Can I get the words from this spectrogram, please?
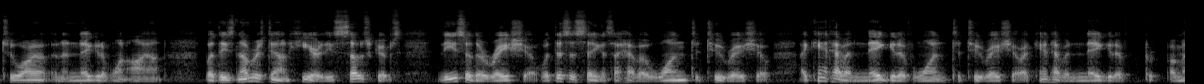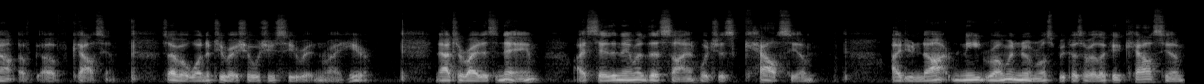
2 ion and a negative 1 ion. But these numbers down here, these subscripts, these are the ratio. What this is saying is I have a 1 to 2 ratio. I can't have a negative 1 to 2 ratio. I can't have a negative amount of, of calcium. So I have a 1 to 2 ratio, which you see written right here. Now to write its name, I say the name of this sign, which is calcium. I do not need Roman numerals because if I look at calcium,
